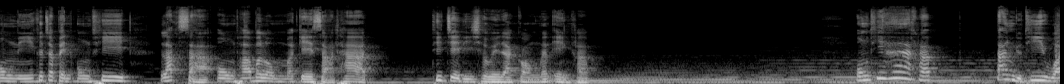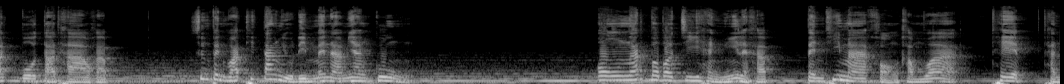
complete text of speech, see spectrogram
องค์นี้ก็จะเป็นองค์ที่รักษาองค์พระบรมเกศาธาตุที่เจดีชเวดากองนั่นเองครับ องค์ที่ 5 ครับ ตั้งอยู่ที่วัดโบตาทาวครับ ซึ่งเป็นวัดที่ตั้งอยู่ริมแม่น้ำย่างกุ้ง องค์นัดบบจีแห่งนี้แหละครับ เป็นที่มาของคำว่า เทพทัน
